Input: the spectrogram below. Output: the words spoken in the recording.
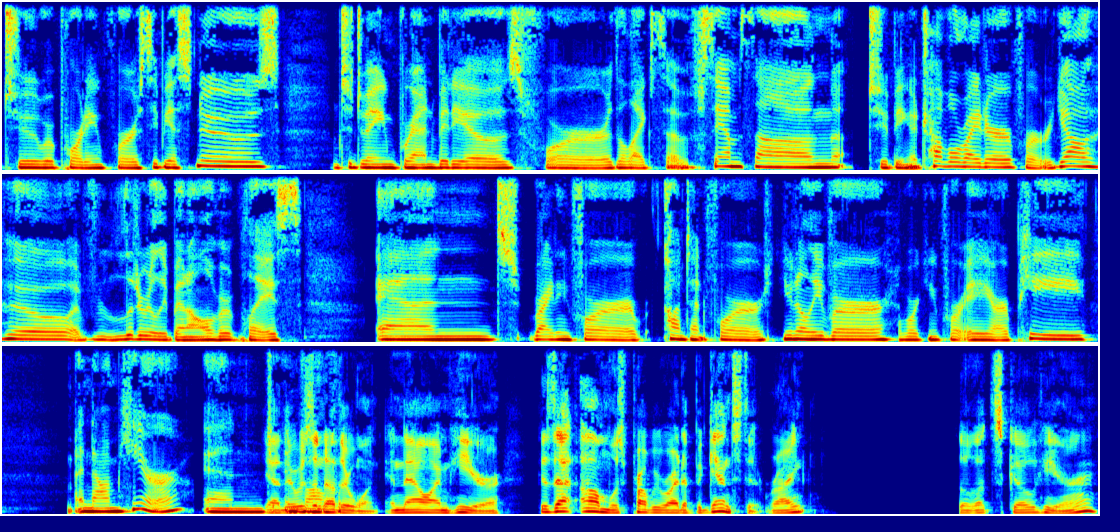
to reporting for CBS News to doing brand videos for the likes of Samsung to being a travel writer for Yahoo. I've literally been all over the place and writing for content for Unilever, working for AARP. And now I'm here and Yeah, there was another one, and now I'm here because that um was probably right up against it, right? So let's go here.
